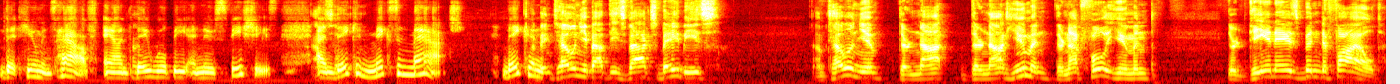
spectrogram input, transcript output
that humans have, and they will be a new species. Absolutely. And they can mix and match. They can. I've been telling you about these vax babies. I'm telling you, they're not they're not human. They're not fully human. Their DNA has been defiled.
